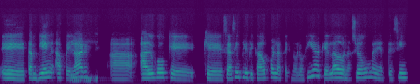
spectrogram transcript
Eh, también apelar a algo que, que, se ha simplificado por la tecnología, que es la donación mediante SIM,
